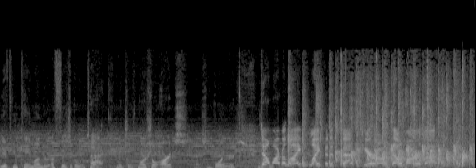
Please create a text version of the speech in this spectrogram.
if you came under a physical attack? Mitchell's Martial Arts has some pointers. Delmarva Life, life at its best here on Delmarva.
